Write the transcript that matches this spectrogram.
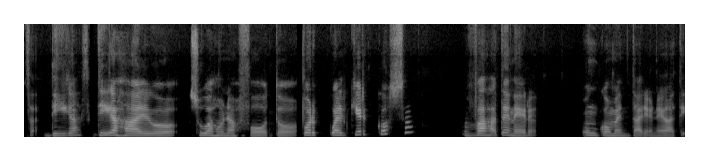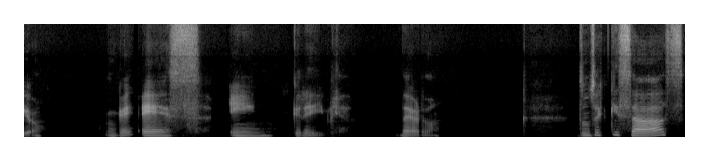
O sea, digas, digas algo, subas una foto, por cualquier cosa vas a tener un comentario negativo. ¿Ok? Es increíble, de verdad. Entonces quizás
